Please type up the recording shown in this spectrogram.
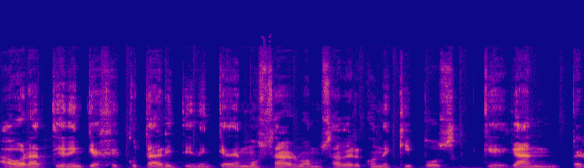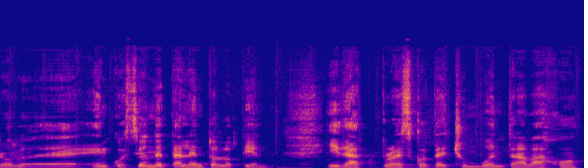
Ahora tienen que ejecutar y tienen que demostrar. Vamos a ver con equipos que ganen, pero eh, en cuestión de talento lo tienen. Y Dak Prescott ha hecho un buen trabajo,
